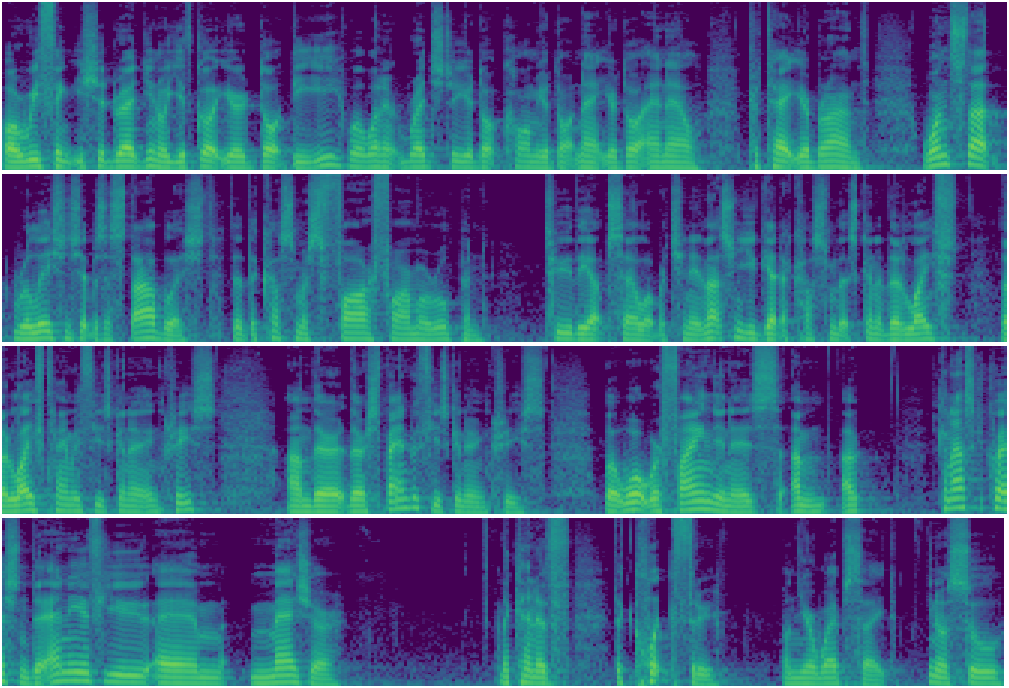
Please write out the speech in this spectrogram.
Or we think you should read, you know, you've got your .de, well, why don't register your .com, your .net, your .nl, protect your brand. Once that relationship is established, that the customer's far, far more open to the upsell opportunity. And that's when you get a customer that's going to, their, life, their lifetime with you is going to increase and their, their spend with you is going to increase. But what we're finding is, um, I, can I ask a question? Do any of you um, measure the kind of the click-through on your website? You know, so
